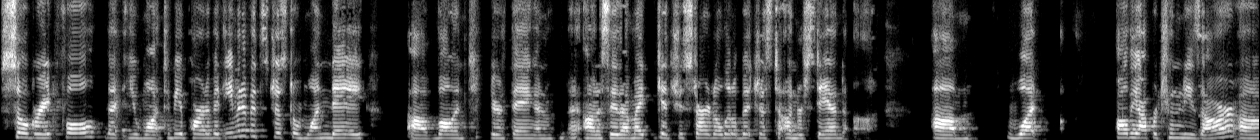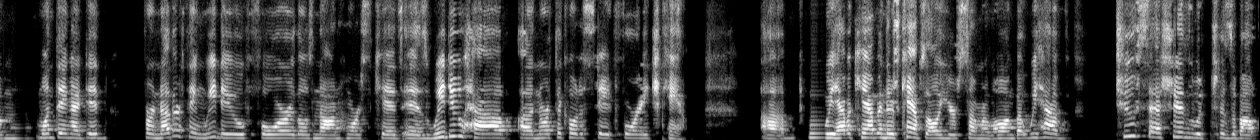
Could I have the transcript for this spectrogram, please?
so grateful that you want to be a part of it, even if it's just a one day uh, volunteer thing. And honestly, that might get you started a little bit just to understand um, what all the opportunities are. Um, one thing I did for another thing we do for those non-horse kids is we do have a North Dakota State 4-H camp. Uh, we have a camp, and there's camps all year summer long, but we have two sessions, which is about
